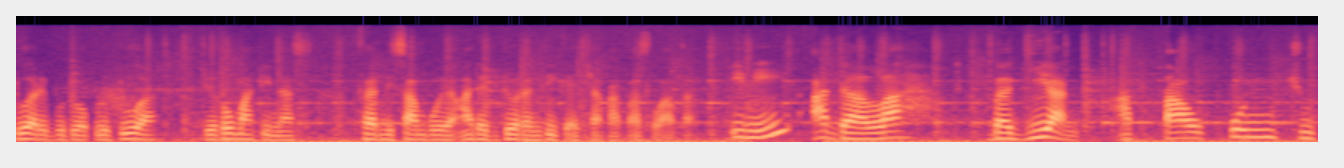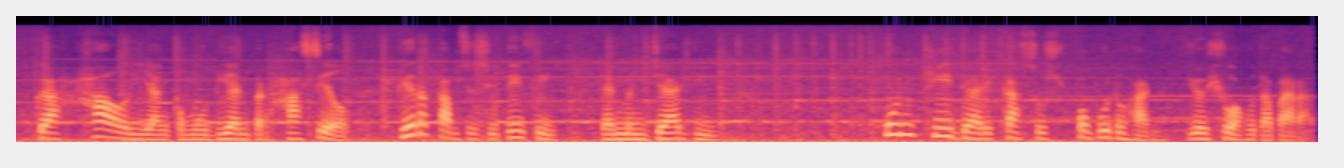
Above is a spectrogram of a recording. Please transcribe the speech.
2022 di rumah dinas Ferdi Sambo yang ada di Duren 3, Jakarta Selatan. Ini adalah bagian ataupun juga hal yang kemudian berhasil direkam CCTV dan menjadi kunci dari kasus pembunuhan Joshua Huta Barat.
